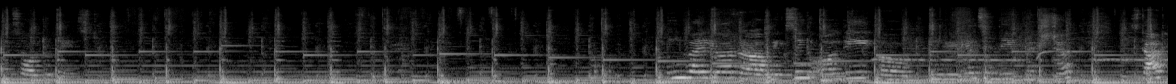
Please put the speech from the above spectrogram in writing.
and salt to taste. Meanwhile, you are uh, mixing all the uh, ingredients in the mixture. Start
